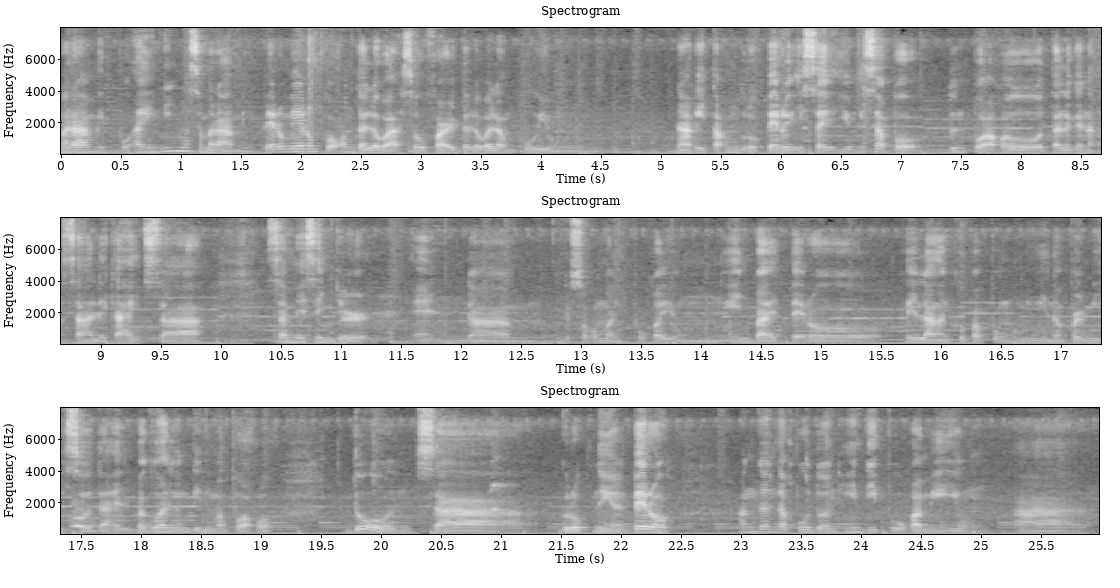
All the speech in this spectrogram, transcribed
marami po, ay hindi mas marami, pero meron po akong dalawa. So far, dalawa lang po yung nakita kong group. Pero isa, yung isa po, dun po ako talaga nakasali kahit sa sa messenger. And um, gusto ko man po kayong invite pero kailangan ko pa pong humingi ng permiso dahil baguhan lang din naman po ako doon sa group na yun. Pero ang ganda po doon, hindi po kami yung uh,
